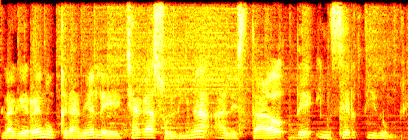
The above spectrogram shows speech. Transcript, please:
La guerra en Ucrania le echa gasolina al estado de incertidumbre.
